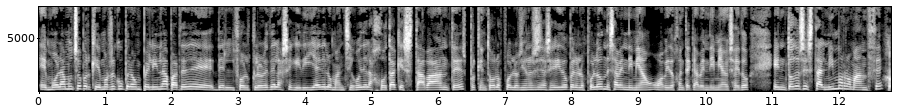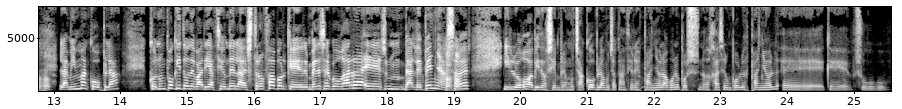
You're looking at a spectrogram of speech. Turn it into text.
eh, mola mucho porque hemos recuperado un pelín la parte de, del folclore de la seguidilla y de lo manchego y de la jota que estaba antes, porque en todos los pueblos, yo no sé si ha seguido, pero en los pueblos donde se ha vendimiado, o ha habido gente que ha vendimiado y se ha ido, en todos está el mismo romance, Ajá. la misma copla, con un poquito de variación de la estrofa, porque en vez de ser Bogarra es Valdepeña, Ajá. ¿sabes? Y luego ha habido siempre mucha copla, mucha canción española. Bueno, pues no deja de ser un pueblo español eh, que su,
